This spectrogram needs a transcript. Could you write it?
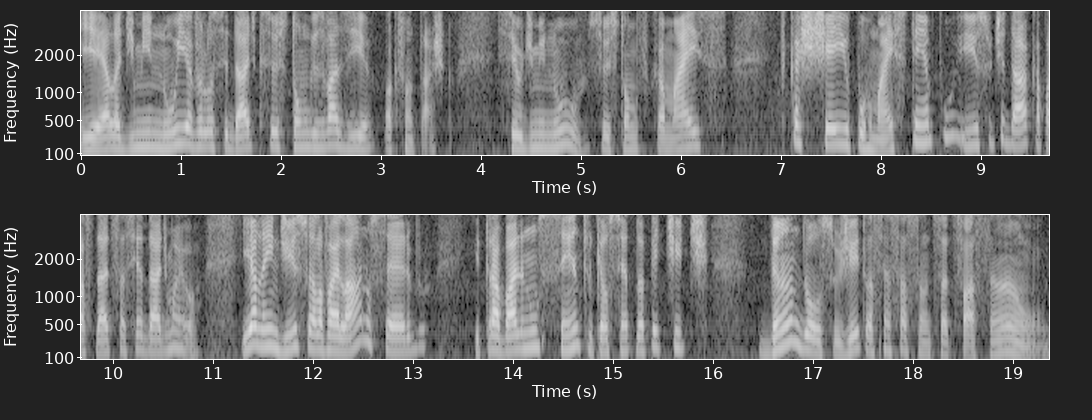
e ela diminui a velocidade que seu estômago esvazia. Olha que fantástico. Se eu diminuo, seu estômago fica mais fica cheio por mais tempo e isso te dá capacidade de saciedade maior. E além disso, ela vai lá no cérebro e trabalha num centro que é o centro do apetite, dando ao sujeito a sensação de satisfação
